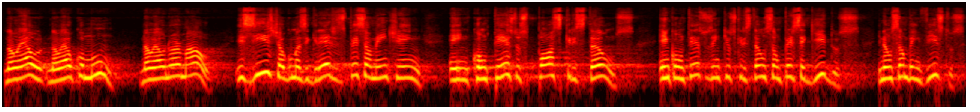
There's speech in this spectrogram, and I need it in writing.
Não é o, não é o comum, não é o normal. Existem algumas igrejas, especialmente em, em contextos pós-cristãos, em contextos em que os cristãos são perseguidos e não são bem vistos,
